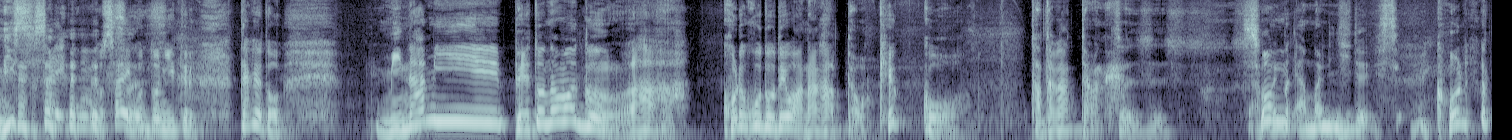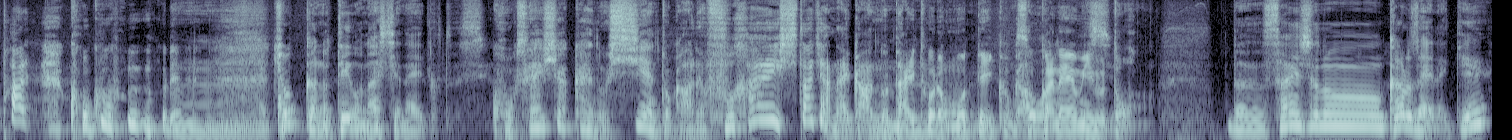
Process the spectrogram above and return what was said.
ミス最後の最後と似てる。だけど南ベトナム軍はこれほどではなかったよ結構戦ったよね。そうですそんなあまりひどいですよね。これは国軍のレベル。国家の手をなしてないってことですよ。国際社会の支援とかあれ腐敗したじゃないかあの大統領持っていくか、お金を見ると。だから最初のカルザイだっけ、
